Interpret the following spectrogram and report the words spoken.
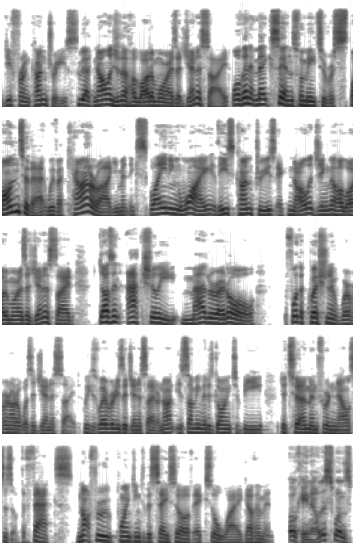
different countries who acknowledge the Holodomor as a genocide, well, then it makes sense for me to respond to that with a counter argument explaining why these countries acknowledging the Holodomor as a genocide doesn't actually matter at all for the question of whether or not it was a genocide. Because whether it is a genocide or not is something that is going to be determined through an analysis of the facts, not through pointing to the say so of X or Y government. Okay, now this one's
